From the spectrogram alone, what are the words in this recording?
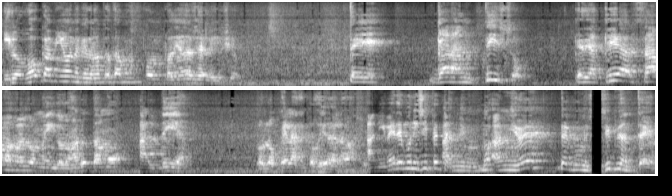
y los dos camiones que nosotros estamos pon- poniendo en servicio, te garantizo que de aquí al sábado al domingo nosotros estamos al día con lo que es la recogida de la basura. A nivel de municipio entero. Ni- al nivel del municipio entero.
